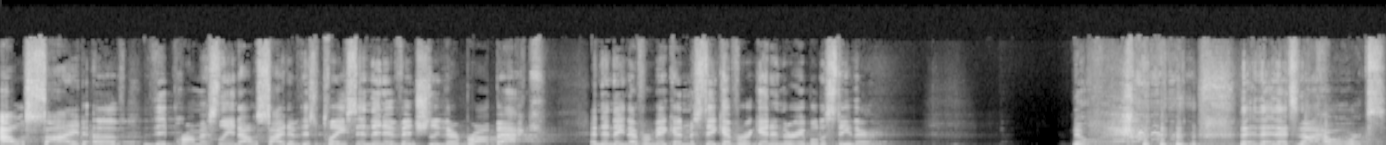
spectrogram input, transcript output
outside of the promised land, outside of this place. And then eventually they're brought back. And then they never make a mistake ever again and they're able to stay there. No, that, that, that's not how it works.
